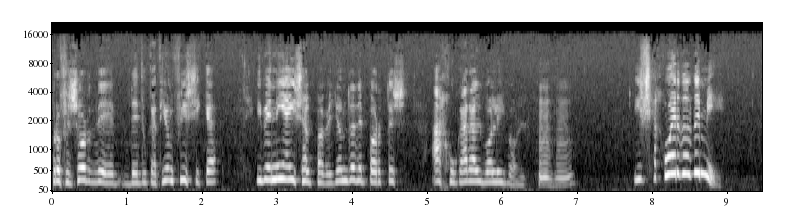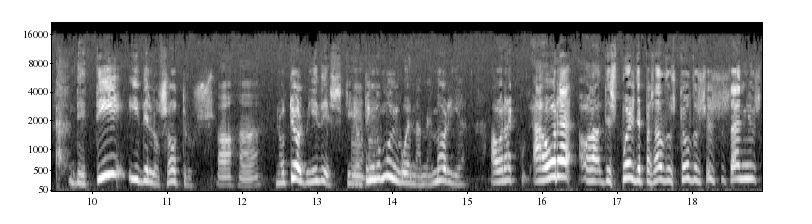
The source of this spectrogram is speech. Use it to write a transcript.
profesor de, de, educación física y veníais al pabellón de deportes a jugar al voleibol. Uh -huh. Y se acuerda de mí, de ti y de los otros. Uh -huh. No te olvides que yo uh -huh. tengo muy buena memoria. Ahora, ahora, ah, después de pasados todos esos años,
